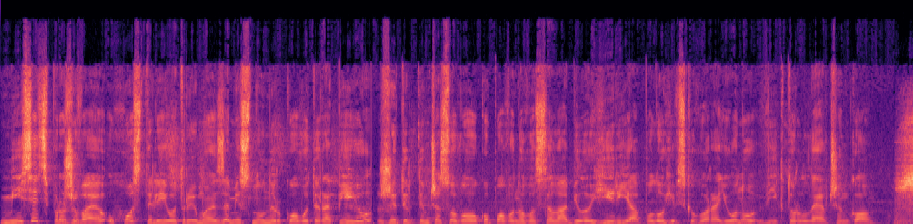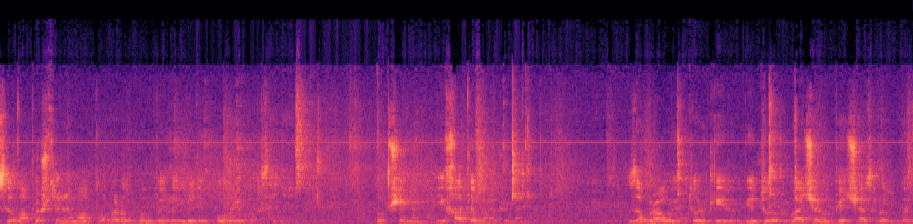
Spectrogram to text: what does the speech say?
Місяць проживає у хостелі і отримує замісну ниркову терапію житель тимчасово окупованого села Білогір'я Пологівського району Віктор Левченко. Села почти нема, розбомбили, люди в погрібах сидять. Взагалі нема. І хати в мене вже нема. Забрав вівторок, і вівторок вечором 5 час розбили.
